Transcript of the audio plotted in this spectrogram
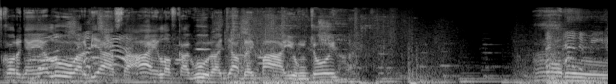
skornya ya luar biasa. I love Kagura Jablay payung coy. Aduh.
